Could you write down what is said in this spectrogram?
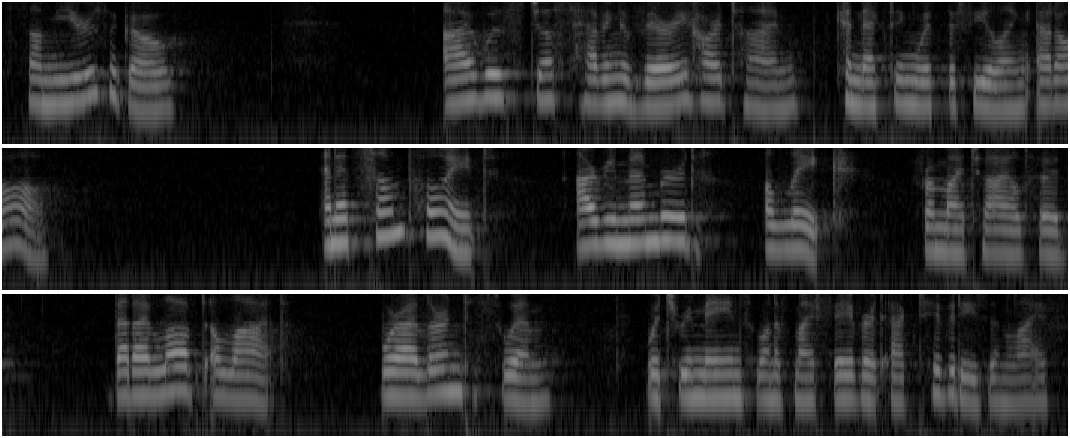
some years ago, I was just having a very hard time connecting with the feeling at all. And at some point, I remembered a lake from my childhood that I loved a lot, where I learned to swim, which remains one of my favorite activities in life.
